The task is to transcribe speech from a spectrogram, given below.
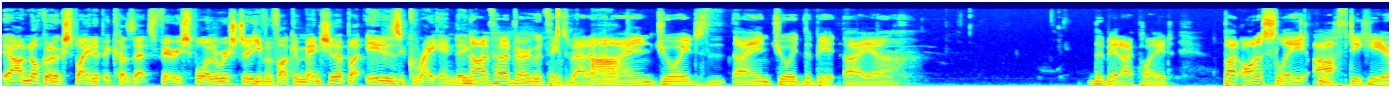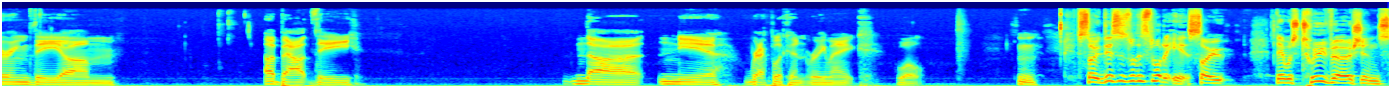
yeah, I'm not going to explain it because that's very spoilerish to even fucking mention it, but it is a great ending. No, I've heard very good things about it, and Uh, I enjoyed. I enjoyed the bit I, uh, the bit I played. But honestly, Hmm. after hearing the um, about the uh, NieR Replicant remake, well, So this is this is what it is. So there was two versions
